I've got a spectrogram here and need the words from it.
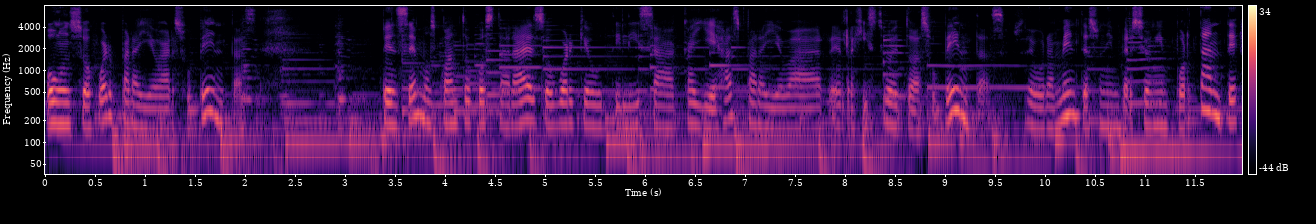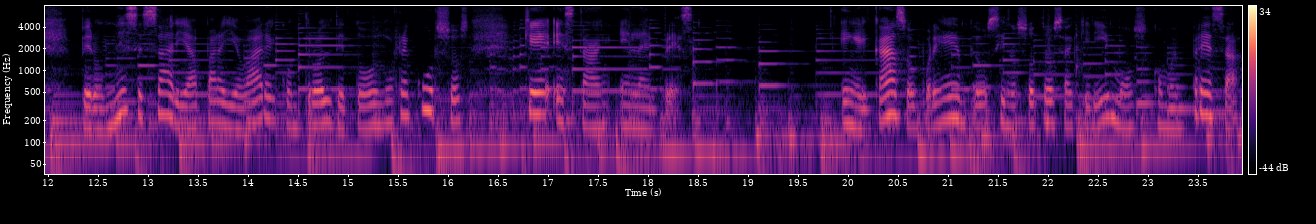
o un software para llevar sus ventas. Pensemos cuánto costará el software que utiliza Callejas para llevar el registro de todas sus ventas. Seguramente es una inversión importante, pero necesaria para llevar el control de todos los recursos que están en la empresa. En el caso, por ejemplo, si nosotros adquirimos como empresa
